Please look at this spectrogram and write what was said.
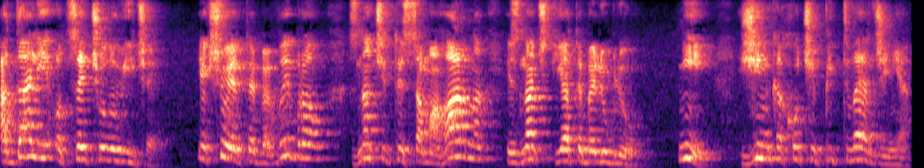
а далі оце чоловіче. Якщо я тебе вибрав, значить ти сама гарна і значить я тебе люблю. Ні, жінка хоче підтвердження,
